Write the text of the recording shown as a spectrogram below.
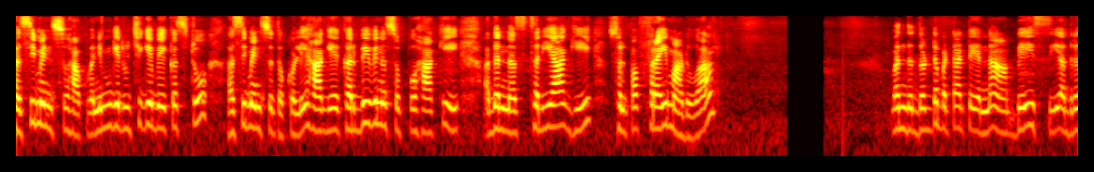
ಹಸಿಮೆಣಸು ಹಾಕುವ. ನಿಮಗೆ ರುಚಿಗೆ ಬೇಕಷ್ಟು ಹಸಿಮೆಣಸು ತಗೊಳ್ಳಿ ಹಾಗೆ ಕರ್ಬೇವಿನ ಸೊಪ್ಪು ಹಾಕಿ ಅದನ್ನು ಸರಿಯಾಗಿ ಸ್ವಲ್ಪ ಫ್ರೈ ಮಾಡುವ. ಒಂದು ದೊಡ್ಡ ಬಟಾಟೆಯನ್ನು ಬೇಯಿಸಿ ಅದರ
